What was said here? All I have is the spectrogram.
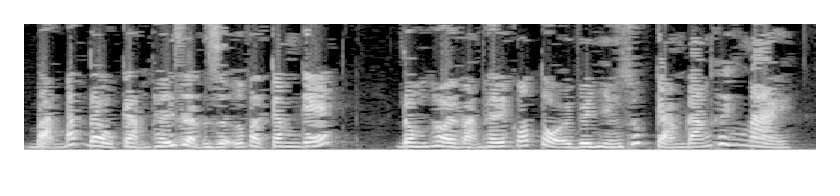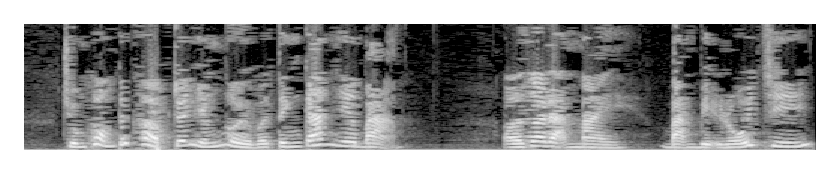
Bạn bắt đầu cảm thấy giận dữ và căm ghét, Đồng thời bạn thấy có tội vì những xúc cảm đáng khinh này. Chúng không thích hợp cho những người với tính cách như bạn. Ở giai đoạn này, bạn bị rối trí.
